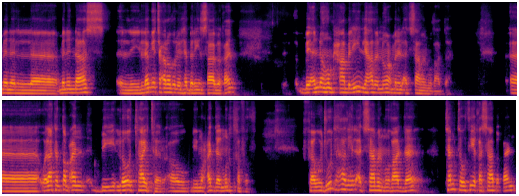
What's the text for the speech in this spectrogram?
من من الناس اللي لم يتعرضوا للهبرين سابقا بأنهم حاملين لهذا النوع من الأجسام المضادة. آه، ولكن طبعا ب low titer أو بمعدل منخفض. فوجود هذه الأجسام المضادة تم توثيقه سابقا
